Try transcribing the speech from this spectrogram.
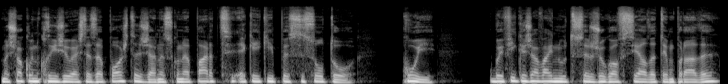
Mas só quando corrigiu estas apostas, já na segunda parte, é que a equipa se soltou. Rui, o Benfica já vai no terceiro jogo oficial da temporada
